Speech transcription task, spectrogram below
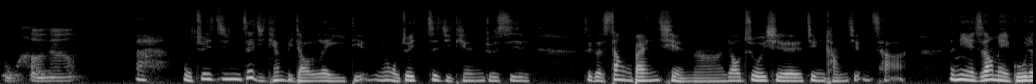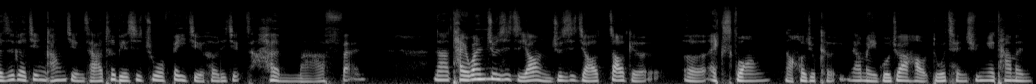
如何呢？啊我最近这几天比较累一点，因为我最这几天就是这个上班前呢、要做一些健康检查。那你也知道，美国的这个健康检查，特别是做肺结核的检查，很麻烦。那台湾就是只要你就是只要照个呃 X 光，然后就可以。那美国就要好多程序，因为他们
